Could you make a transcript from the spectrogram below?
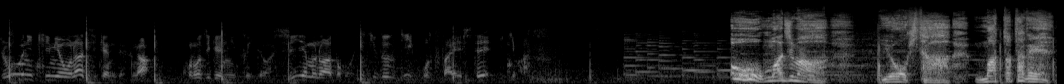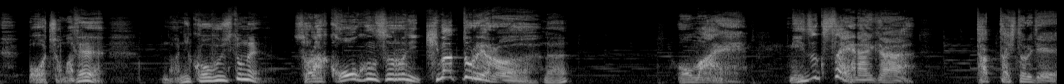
常に奇妙な事件ですがこの事件については CM の後も引き続きお伝えしていきます。おお真島。よう来た。待っとったで。おちょ待て何興奮しとんねん。そら興奮するに決まっとるやろ。なお前水草やないか。たった一人で。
